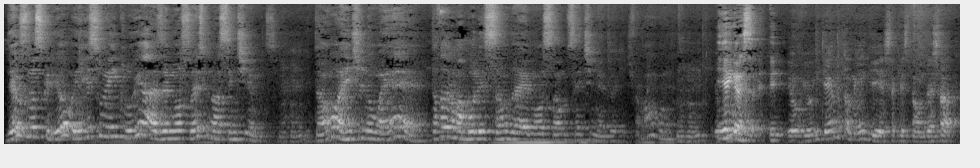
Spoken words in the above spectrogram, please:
Deus nos criou e isso inclui as emoções que nós sentimos. Uhum. Então a gente não é. Está fazendo uma abolição da emoção, do sentimento aqui, de forma alguma. Uhum. E é engraçado. Eu, eu entendo também de essa questão dessa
